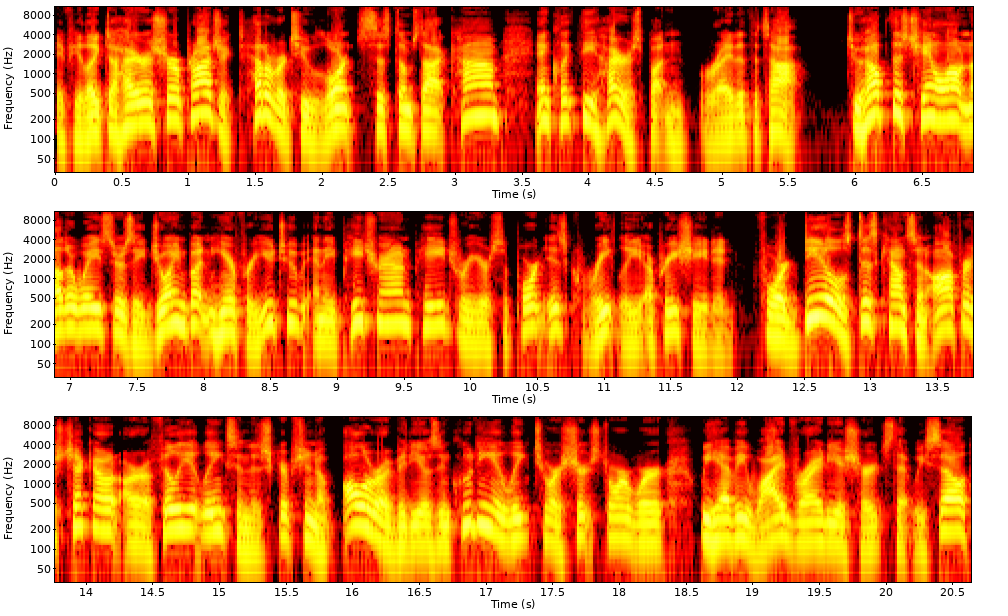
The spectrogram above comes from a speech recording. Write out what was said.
If you'd like to hire us for a project, head over to lawrencesystems.com and click the Hire Us button right at the top. To help this channel out in other ways, there's a join button here for YouTube and a Patreon page where your support is greatly appreciated. For deals, discounts, and offers, check out our affiliate links in the description of all of our videos, including a link to our shirt store where we have a wide variety of shirts that we sell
